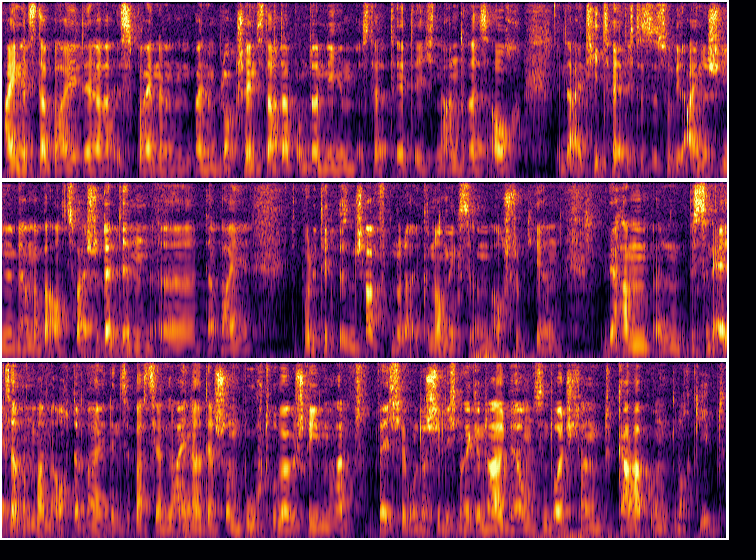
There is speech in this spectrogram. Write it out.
einen jetzt dabei, der ist bei einem, bei einem Blockchain-Startup-Unternehmen ist der tätig, ein anderer ist auch in der IT tätig, das ist so die eine Schiene. Wir haben aber auch zwei Studentinnen äh, dabei, Politikwissenschaften oder Economics ähm, auch studieren. Wir haben einen bisschen älteren Mann auch dabei, den Sebastian Leiner, der schon ein Buch darüber geschrieben hat, welche unterschiedlichen Regionalwährungen es in Deutschland gab und noch gibt.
